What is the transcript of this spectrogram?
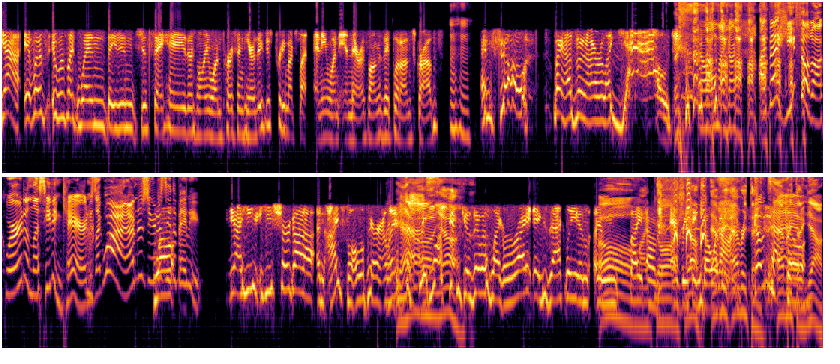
Yeah, it was it was like when they didn't just say, "Hey, there's only one person here." They just pretty much let anyone in there as long as they put on scrubs. Mm-hmm. And so my husband and I were like, "Get out!" Oh my gosh. I bet he felt awkward unless he didn't care. And he's like, what? I'm just here to see the baby. yeah, he he sure got a, an eyeful apparently. Yeah, yeah. because it was like right exactly in, in Oh, sight of gosh. everything Yeah. going Every- on. Everything. Go time. Everything. Yeah.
